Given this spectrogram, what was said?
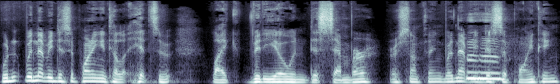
Wouldn't wouldn't that be disappointing until it hits like video in December or something? Wouldn't that be Mm-hmm. disappointing?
